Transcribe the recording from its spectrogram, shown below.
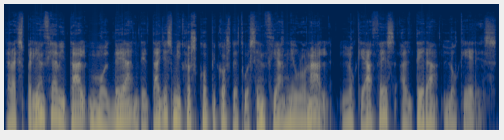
Cada experiencia vital moldea detalles microscópicos de tu esencia neuronal. Lo que haces altera lo que eres.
